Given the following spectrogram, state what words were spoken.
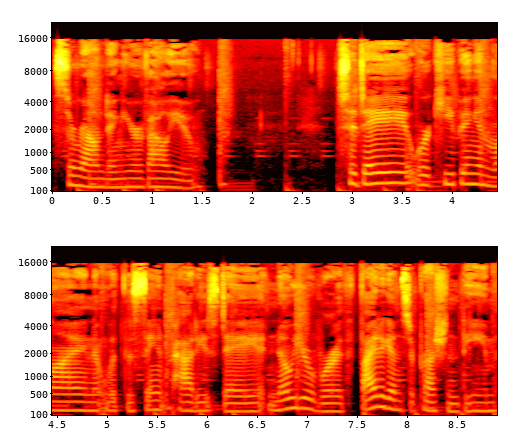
surrounding your value. Today, we're keeping in line with the St. Patty's Day Know Your Worth, Fight Against Depression theme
